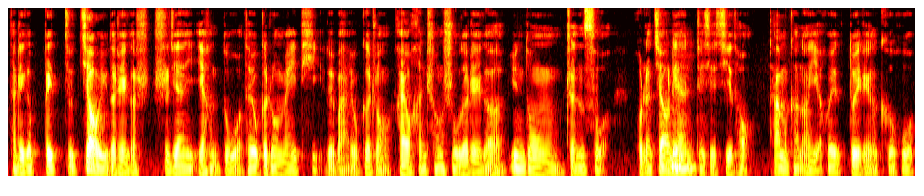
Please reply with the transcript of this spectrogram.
他这个被就教育的这个时时间也很多，他有各种媒体，对吧？有各种还有很成熟的这个运动诊所或者教练这些系统，他们可能也会对这个客户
